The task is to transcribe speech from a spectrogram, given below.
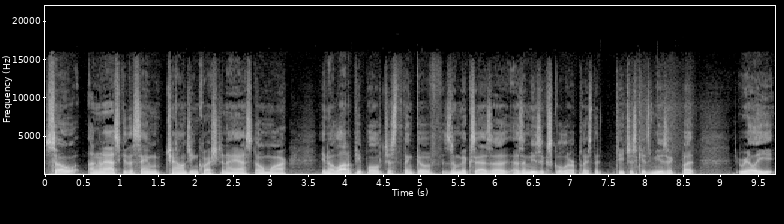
So I'm going to ask you the same challenging question I asked Omar. You know, a lot of people just think of ZUMIX as a as a music school or a place that teaches kids music, but really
